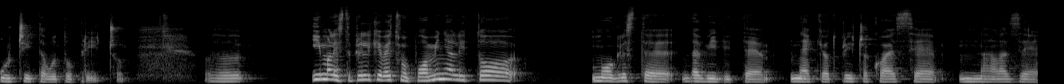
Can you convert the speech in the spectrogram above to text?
u čitavu tu priču. E, Imali ste prilike, već smo pominjali to, mogli ste da vidite neke od priča koje se nalaze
